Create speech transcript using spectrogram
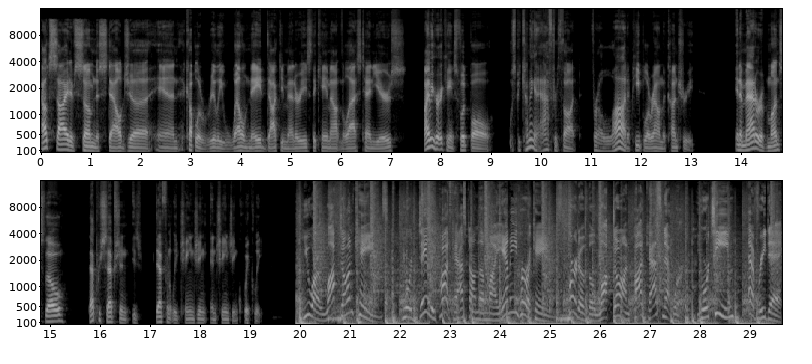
Outside of some nostalgia and a couple of really well-made documentaries that came out in the last 10 years, Miami Hurricanes football was becoming an afterthought for a lot of people around the country. In a matter of months, though, that perception is definitely changing and changing quickly. You are Locked On Canes, your daily podcast on the Miami Hurricanes, part of the Locked On Podcast Network. Your team every day.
